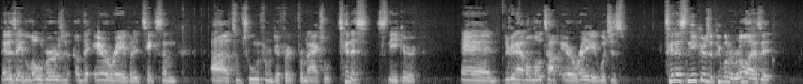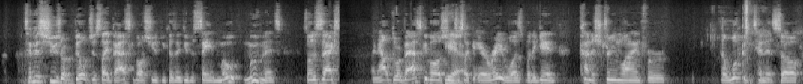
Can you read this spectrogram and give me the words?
That is a low version of the Air Raid, but it takes some uh, some tooling from different from an actual tennis sneaker, and you're gonna have a low top Air Raid, which is tennis sneakers. If people don't realize it, tennis shoes are built just like basketball shoes because they do the same mo- movements. So this is actually an outdoor basketball shoe, Yeah. just like the Air Raid was, but again, kind of streamlined for the look of tennis. So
